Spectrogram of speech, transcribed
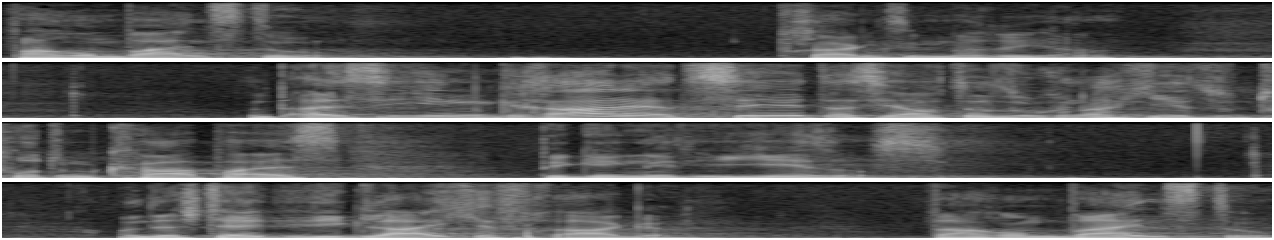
Warum weinst du? fragen sie Maria. Und als sie ihnen gerade erzählt, dass sie auf der Suche nach Jesu totem Körper ist, begegnet ihr Jesus. Und er stellt ihr die gleiche Frage. Warum weinst du?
